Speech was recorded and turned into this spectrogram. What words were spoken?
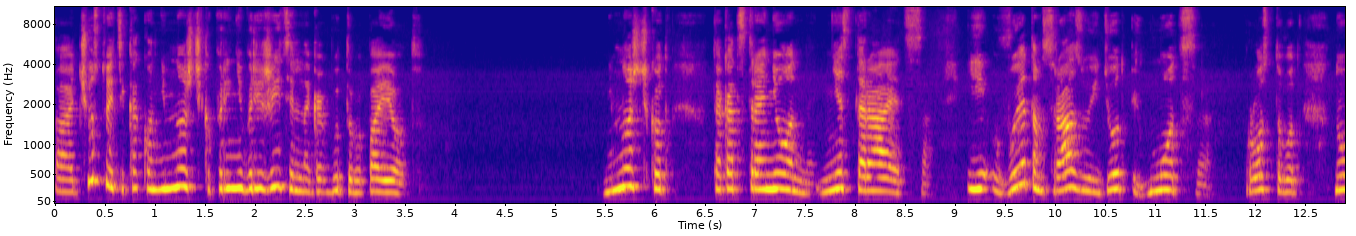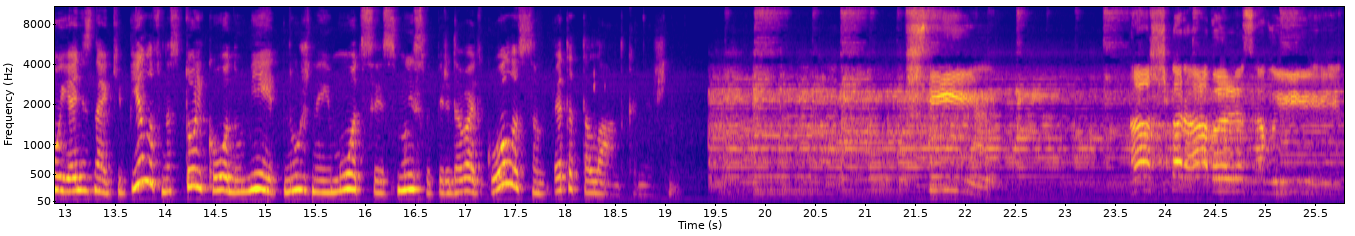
э, чувствуете, как он немножечко пренебрежительно как будто бы поет. Немножечко вот так отстраненно, не старается. И в этом сразу идет эмоция. Просто вот, ну, я не знаю, Кипелов, настолько он умеет нужные эмоции, смыслы передавать голосом, это талант, конечно. Штиль, наш корабль забыт,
